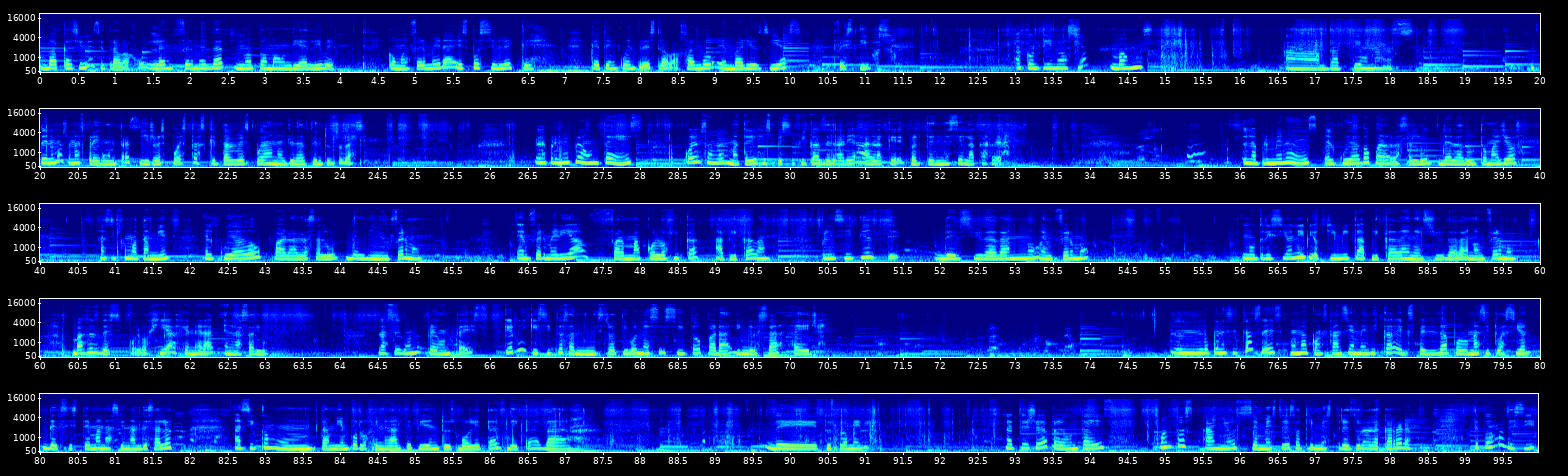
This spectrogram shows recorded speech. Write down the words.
Vacaciones de trabajo. La enfermedad no toma un día libre. Como enfermera es posible que, que te encuentres trabajando en varios días festivos. A continuación vamos a darte unas tenemos unas preguntas y respuestas que tal vez puedan ayudarte en tus dudas. La primera pregunta es, ¿cuáles son las materias específicas del área a la que pertenece la carrera? La primera es el cuidado para la salud del adulto mayor, así como también el cuidado para la salud del niño enfermo. Enfermería farmacológica aplicada. Principios del ciudadano enfermo. Nutrición y bioquímica aplicada en el ciudadano enfermo. Bases de psicología general en la salud. La segunda pregunta es, ¿Qué requisitos administrativos necesito para ingresar a ella? Lo que necesitas es una constancia médica expedida por una situación del Sistema Nacional de Salud, así como también por lo general te piden tus boletas de cada de tus promedios. La tercera pregunta es ¿cuántos años, semestres o trimestres dura la carrera? Te podemos decir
